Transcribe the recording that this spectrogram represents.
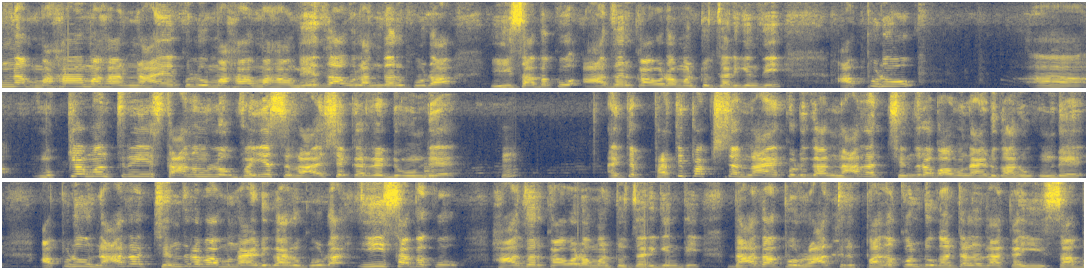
ఉన్న మహామహా నాయకులు మహామహా మేధావులు అందరూ కూడా ఈ సభకు హాజరు కావడం అంటూ జరిగింది. అప్పుడు ముఖ్యమంత్రి స్థానంలో వైఎస్ రాజశేఖర్ రెడ్డి ఉండే అయితే ప్రతిపక్ష నాయకుడిగా నారా చంద్రబాబు నాయుడు గారు ఉండే అప్పుడు నారా చంద్రబాబు నాయుడు గారు కూడా ఈ సభకు హాజరు కావడం అంటూ జరిగింది. దాదాపు రాత్రి పదకొండు గంటల దాకా ఈ సభ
